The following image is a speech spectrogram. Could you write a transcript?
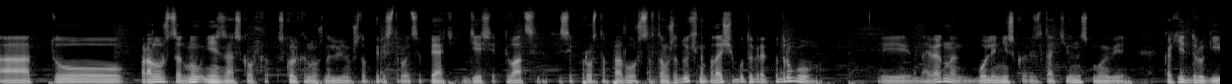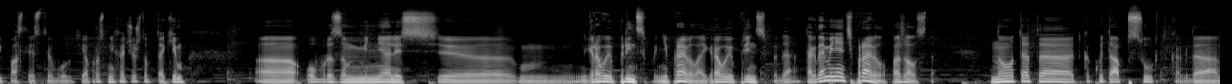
а, то продолжится, ну, я не знаю, сколько, сколько нужно людям, чтобы перестроиться, 5, 10, 20 лет. Если просто продолжится в том же духе, нападающие будут играть по-другому. И, наверное, более низкую результативность мы увидим. Какие-то другие последствия будут. Я просто не хочу, чтобы таким э, образом менялись э, игровые принципы. Не правила, а игровые принципы, да? Тогда меняйте правила, пожалуйста. Но вот это какой-то абсурд, когда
